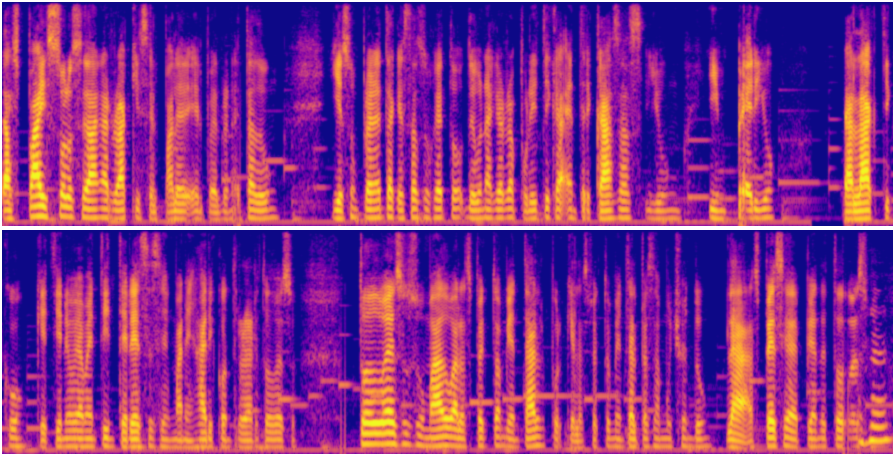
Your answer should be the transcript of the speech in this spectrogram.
Las Spice solo se dan a Rakis, el, el, el, planeta Doom, y es un planeta que está sujeto de una guerra política entre casas y un imperio galáctico que tiene obviamente intereses en manejar y controlar todo eso. Todo eso sumado al aspecto ambiental, porque el aspecto ambiental pesa mucho en Doom, la especie depende de todo eso.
